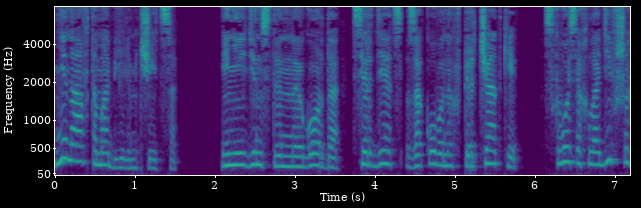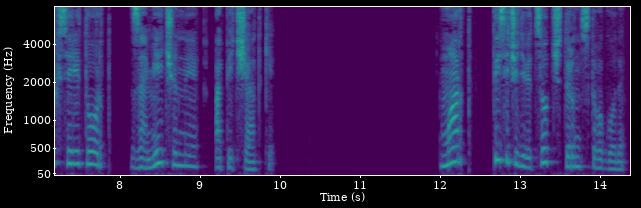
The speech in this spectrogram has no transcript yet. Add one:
не на автомобиле мчится. И не единственную гордо сердец, закованных в перчатки, сквозь охладившихся реторт, замеченные опечатки. Март 1914 года.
